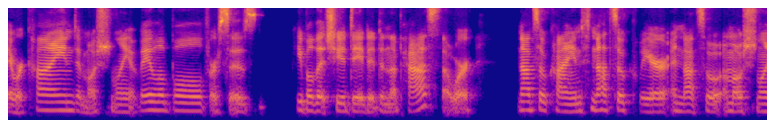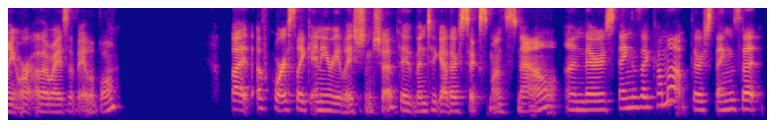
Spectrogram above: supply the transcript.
They were kind, emotionally available versus people that she had dated in the past that were not so kind, not so clear, and not so emotionally or otherwise available. But of course, like any relationship, they've been together six months now, and there's things that come up. There's things that,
